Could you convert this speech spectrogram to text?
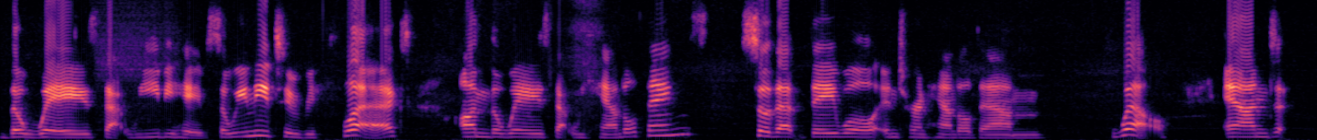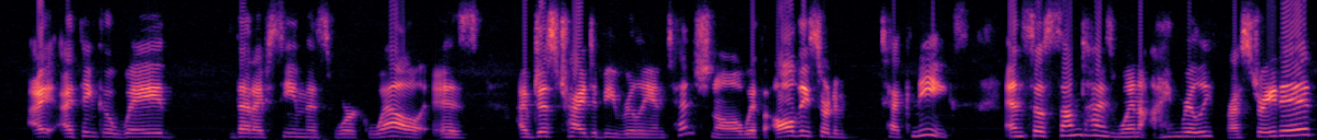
the ways that we behave so we need to reflect on the ways that we handle things so that they will in turn handle them well. And I, I think a way that I've seen this work well is I've just tried to be really intentional with all these sort of techniques. And so sometimes when I'm really frustrated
